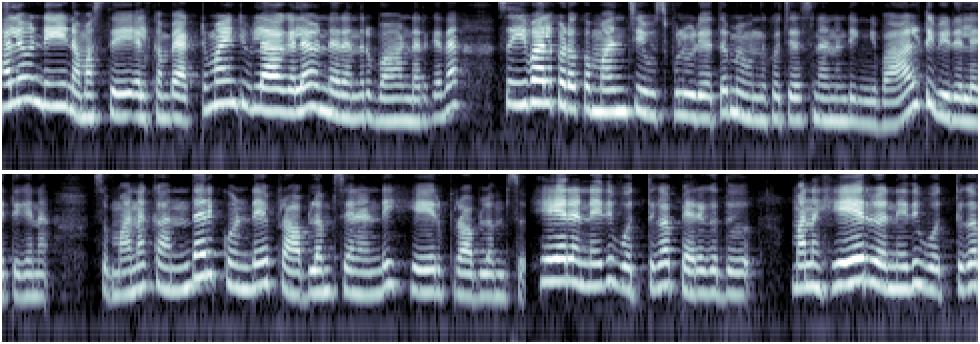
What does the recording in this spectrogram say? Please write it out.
హలో అండి నమస్తే వెల్కమ్ బ్యాక్ టు మా ఇంటి వ్లాగ్. ఎలా ఉన్నారు? అందరూ బాగున్నారు కదా? సో ఇవాళ కూడా ఒక మంచి యూస్ఫుల్ వీడియోతో మేము ముందుకు వచ్చేసినానండి ఇవాళ వీడియోలు అయితే గన సో మనకు అందరికి ఉండే ప్రాబ్లమ్స్ ఏనండి? హెయిర్ ప్రాబ్లమ్స్. హెయిర్ అనేది ఒత్తుగా పెరగదు. మన హెయిర్ అనేది ఒత్తుగా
